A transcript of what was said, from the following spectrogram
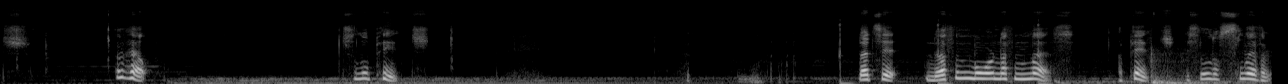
pinch of health. Just a little pinch. That's it. Nothing more, nothing less. A pinch. It's a little slither.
